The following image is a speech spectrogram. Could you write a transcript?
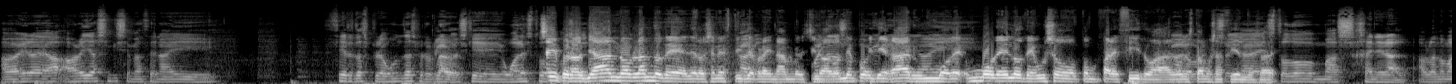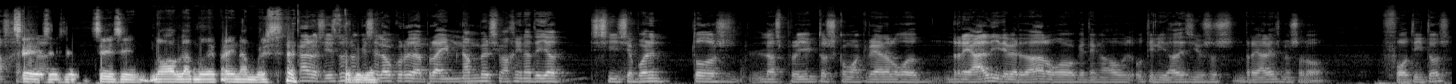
ahora, ahora ya sí que se me hacen ahí ciertas preguntas, pero claro, es que igual esto... Sí, pero ya no hablando de, de los NFTs de Claro. Prime Numbers, sino a dónde puede llegar de un, ahí. mode- un modelo de uso parecido a lo que estamos haciendo, ¿sabes? Es todo más general, hablando más general. sí, sí, sí, sí, no hablando de Prime Numbers. Claro, si esto es lo que se le ha ocurrido a Prime Numbers, imagínate ya si se ponen todos los proyectos como a crear algo real y de verdad, algo que tenga utilidades y usos reales, no solo fotitos.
